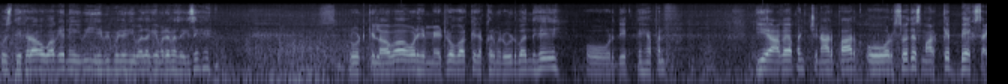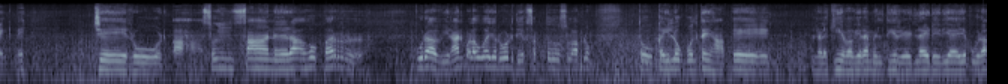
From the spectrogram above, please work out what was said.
कुछ दिख रहा होगा कि नहीं भी, ये भी मुझे नहीं पता कैमरे में सही से। रोड के अलावा और ये मेट्रो वर्क के चक्कर में रोड बंद है। और देखते हैं अपन। ये आ गए अपन चिनार पार्क और सोयद स्मार्क के बैक साइड पे। जे रोड, आहा, सुनसान राहों पर पूरा वीरान पड़ा हुआ है जो रोड देख सकते हो दोस्तों आप लोग। तो कई लोग बोलते हैं यहाँ पे लड़कियाँ वगैरह मिलती हैं रेड लाइट एरिया है ये पूरा।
